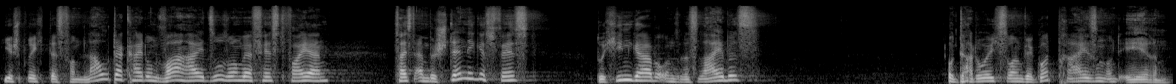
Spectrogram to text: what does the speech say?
Hier spricht es von Lauterkeit und Wahrheit, so sollen wir Fest feiern. Das heißt, ein beständiges Fest durch Hingabe unseres Leibes und dadurch sollen wir Gott preisen und ehren.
